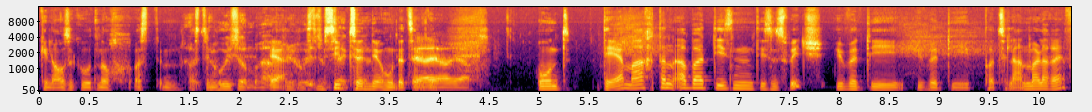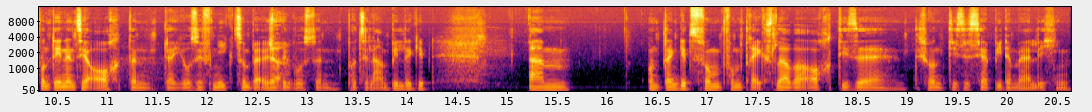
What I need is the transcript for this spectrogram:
genauso gut noch aus dem, aus dem, ja, aus dem 17. Jahrhundert sind. Ja, ja, ja. Und der macht dann aber diesen, diesen Switch über die, über die Porzellanmalerei, von denen es ja auch dann der Josef Nick zum Beispiel, ja. wo es dann Porzellanbilder gibt. Ähm, und dann gibt es vom, vom Drechsler aber auch diese, schon diese sehr biedermeierlichen.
